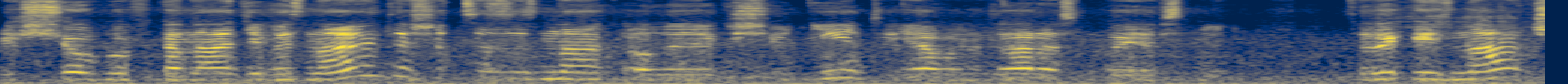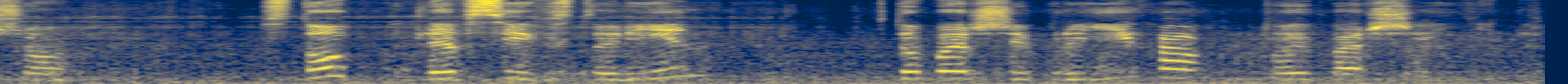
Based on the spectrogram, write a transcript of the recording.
Якщо ви в Канаді ви знаєте, що це за знак, але якщо ні, то я вам зараз поясню. Це такий знак, що стоп для всіх сторін. Хто перший приїхав, той перший їде.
